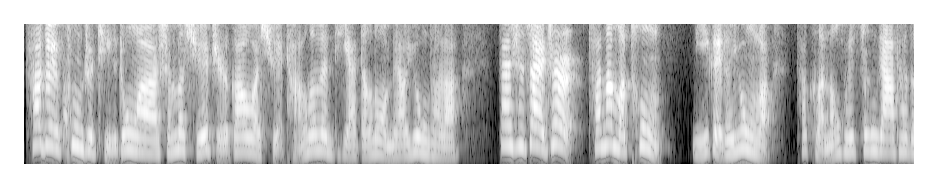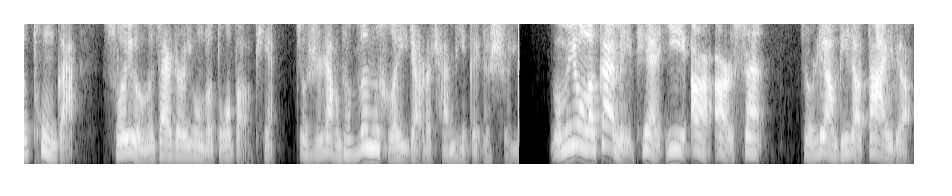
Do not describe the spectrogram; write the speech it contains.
它对控制体重啊、什么血脂高啊、血糖的问题啊等等，我们要用它了。但是在这儿，它那么痛，你给它用了，它可能会增加它的痛感，所以我们在这儿用了多宝片，就是让它温和一点的产品给它使用。我们用了钙镁片一二二三，就是量比较大一点。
